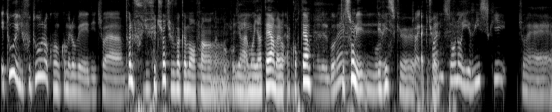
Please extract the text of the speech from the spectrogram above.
Et tu, il futuro, come lo vedi cioè... Toi, le futur, tu le vois comment Enfin, je veux dire, à moyen terme, à court terme, quels sont les, les risques euh, cioè, actuels? Quali sono i rischi cioè,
